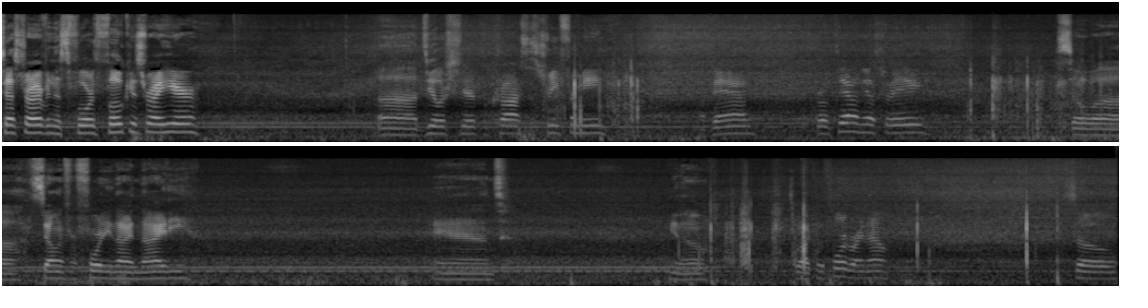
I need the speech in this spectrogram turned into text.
test driving this Ford Focus right here. Uh, dealership across the street from me. My van broke down yesterday, so uh, selling for $49.90, and you know, it's what I can afford right now. So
